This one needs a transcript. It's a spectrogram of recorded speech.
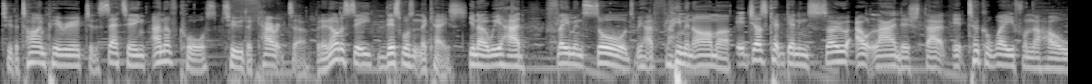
to the time period, to the setting, and of course, to the character. But in Odyssey, this wasn't the case. You know, we had flaming swords, we had flaming armor. It just kept getting so outlandish that it took away from the whole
